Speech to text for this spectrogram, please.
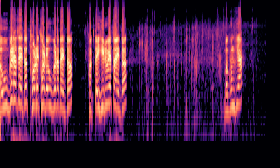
उघडत येतं थोडे थोडे उघडत येतं फक्त हिरवेच आहेत. बघून घ्या.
